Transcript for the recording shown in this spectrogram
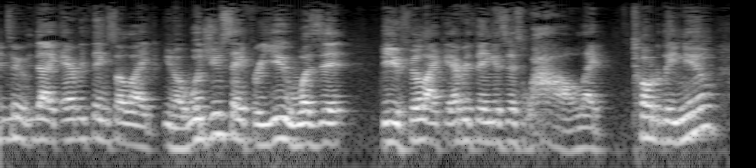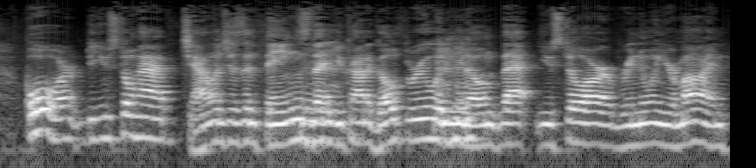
did too. Like everything. So like, you know, would you say for you, was it, do you feel like everything is just, wow, like totally new? Or do you still have challenges and things Mm-hmm. that you kind of go through and, you know, that you still are renewing your mind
